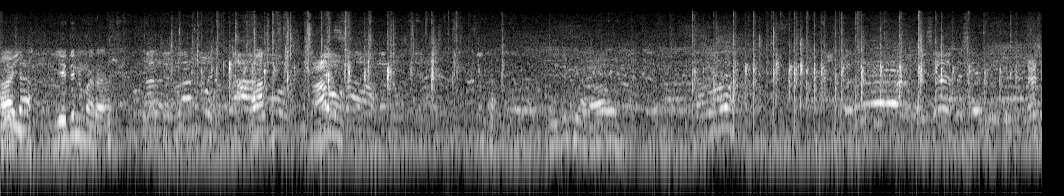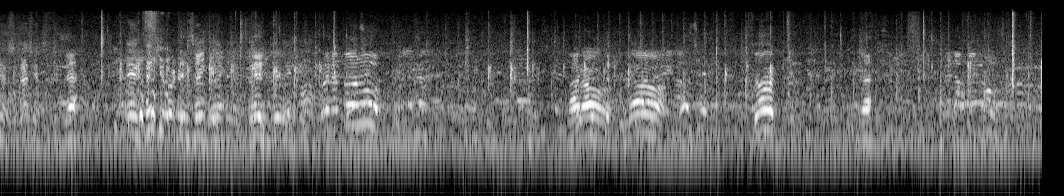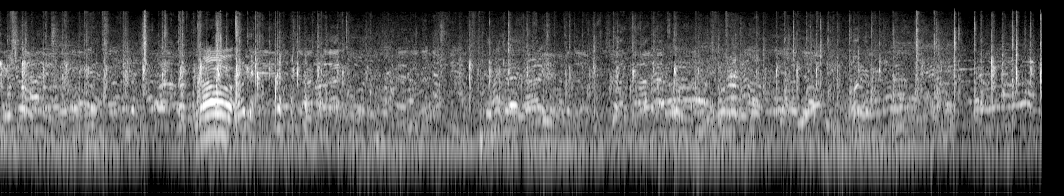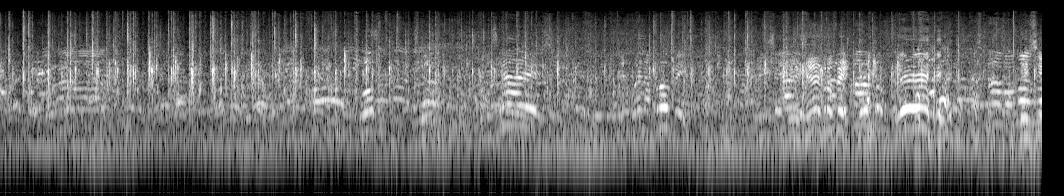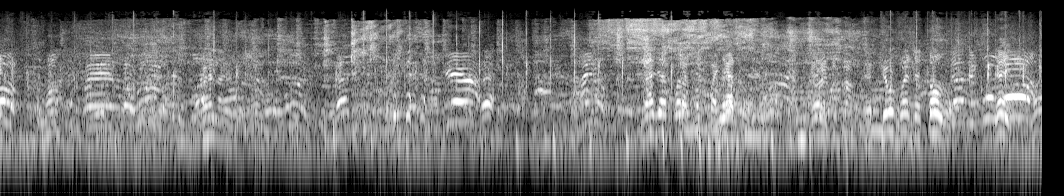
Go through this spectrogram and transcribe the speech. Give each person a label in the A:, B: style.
A: Ay, 7 numara.
B: Bravo. Gracias, gracias.
C: Hey, thank you. Thank you.
B: Buena todo.
A: Bravo, bravo. Shot. Bravo.
B: Felicidades. Buena, profe. Felicidades. Felicidades, profe. Vamos, vamos.
C: Gracias por acompañarnos. El club fue de
B: todo.
C: Okay.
